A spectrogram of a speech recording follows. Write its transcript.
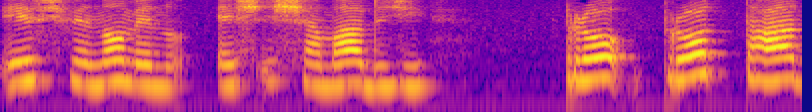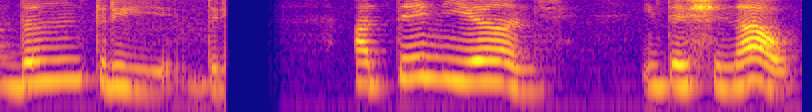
Este fenômeno é chamado de pro protadantria. A teniane intestinal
